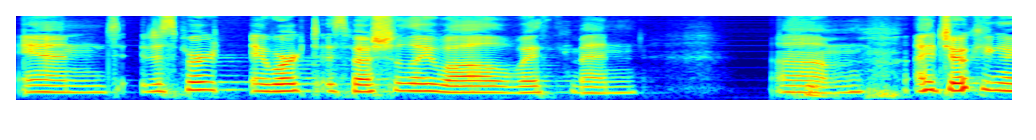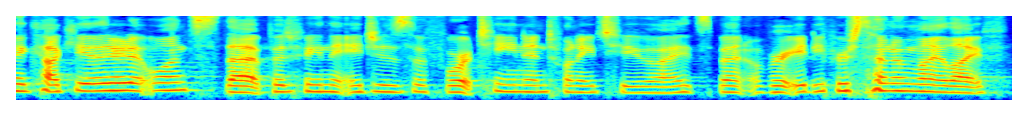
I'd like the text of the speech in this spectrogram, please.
And it, worked, it worked especially well with men. Um, I jokingly calculated it once that between the ages of 14 and 22, I had spent over 80% of my life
